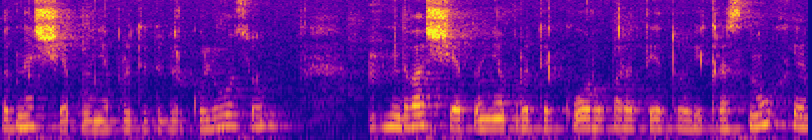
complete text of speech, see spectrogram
одне щеплення проти туберкульозу, два щеплення проти кору, паратиту і краснухи,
